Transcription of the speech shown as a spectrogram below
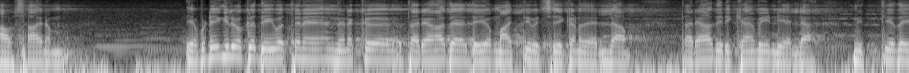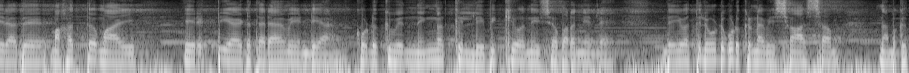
അവസാനം എവിടെയെങ്കിലുമൊക്കെ ദൈവത്തിന് നിനക്ക് തരാതെ ദൈവം മാറ്റി വെച്ചേക്കുന്നതെല്ലാം തരാതിരിക്കാൻ വേണ്ടിയല്ല. നിത്യതയിൽ അത് മഹത്വമായി ഇരട്ടിയായിട്ട് തരാൻ വേണ്ടിയാണ്. കൊടുക്കുവിൻ നിങ്ങൾക്ക് ലഭിക്കുമെന്ന് ഈശോ പറഞ്ഞില്ലേ? ദൈവത്തിലോട്ട് കൊടുക്കുന്ന വിശ്വാസം നമുക്ക്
